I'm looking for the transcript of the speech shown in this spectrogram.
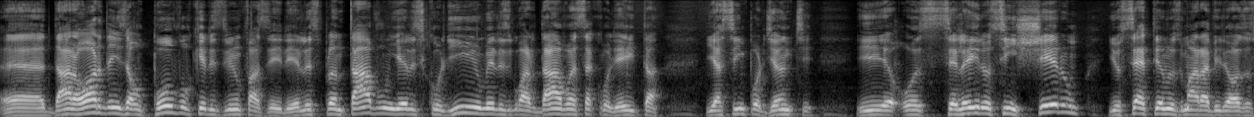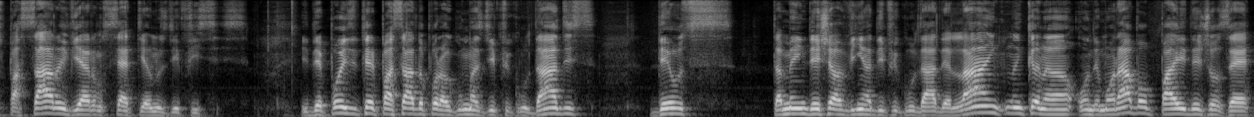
é, dar ordens ao povo que eles deviam fazer. Eles plantavam e eles colhiam, eles guardavam essa colheita e assim por diante. E os celeiros se encheram e os sete anos maravilhosos passaram e vieram sete anos difíceis. E depois de ter passado por algumas dificuldades, Deus também deixa vir a dificuldade lá em Canaã, onde morava o pai de José,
